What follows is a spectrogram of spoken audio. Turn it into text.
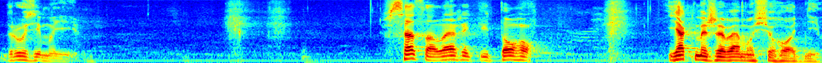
Друзі мої, все залежить від того, як ми живемо сьогодні.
